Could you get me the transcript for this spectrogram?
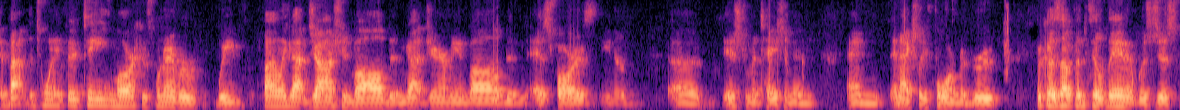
about the 2015 mark is whenever we finally got Josh involved and got Jeremy involved, and as far as you know, uh, instrumentation and and and actually formed a group. Because up until then, it was just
